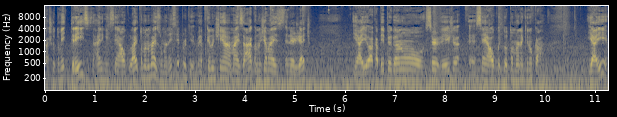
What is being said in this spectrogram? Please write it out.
acho que eu tomei três Heineken sem álcool lá e tomando mais uma, nem sei porquê. É porque não tinha mais água, não tinha mais energético. E aí eu acabei pegando cerveja é, sem álcool e tô tomando aqui no carro. E aí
